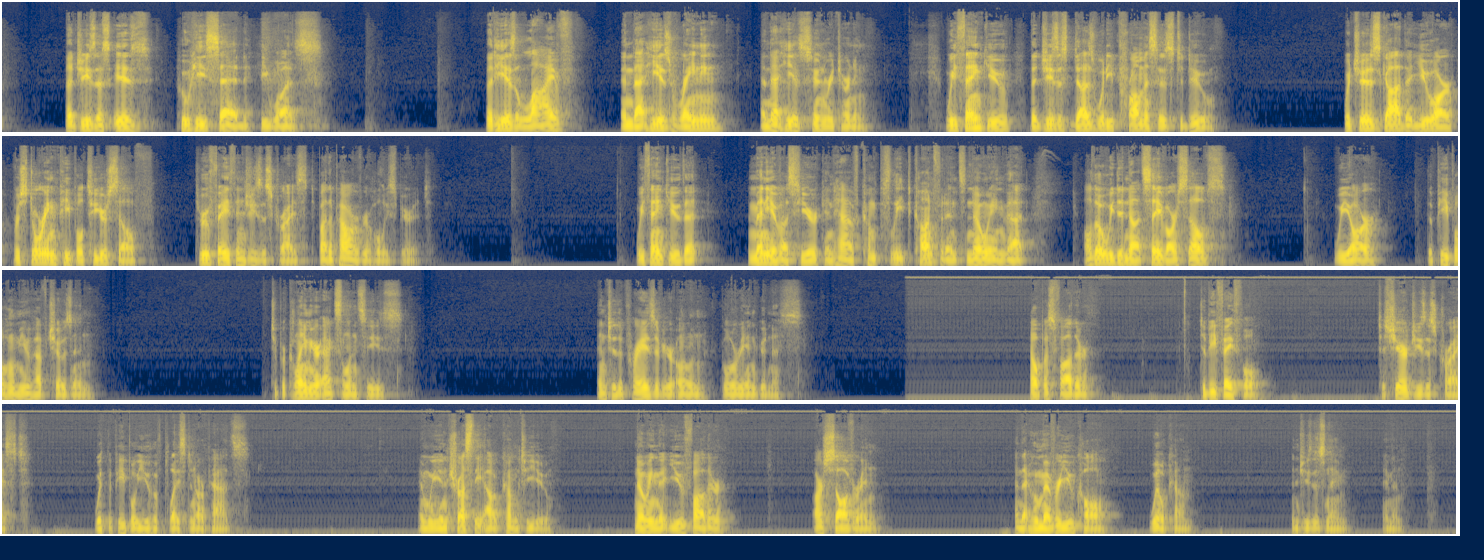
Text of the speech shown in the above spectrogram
that Jesus is who he said he was, that he is alive, and that he is reigning, and that he is soon returning. We thank you that Jesus does what he promises to do, which is, God, that you are restoring people to yourself through faith in Jesus Christ by the power of your Holy Spirit. We thank you that Many of us here can have complete confidence knowing that although we did not save ourselves, we are the people whom you have chosen to proclaim your excellencies and to the praise of your own glory and goodness. Help us, Father, to be faithful, to share Jesus Christ with the people you have placed in our paths. And we entrust the outcome to you, knowing that you, Father, are sovereign and that whomever you call will come. In Jesus' name, amen.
